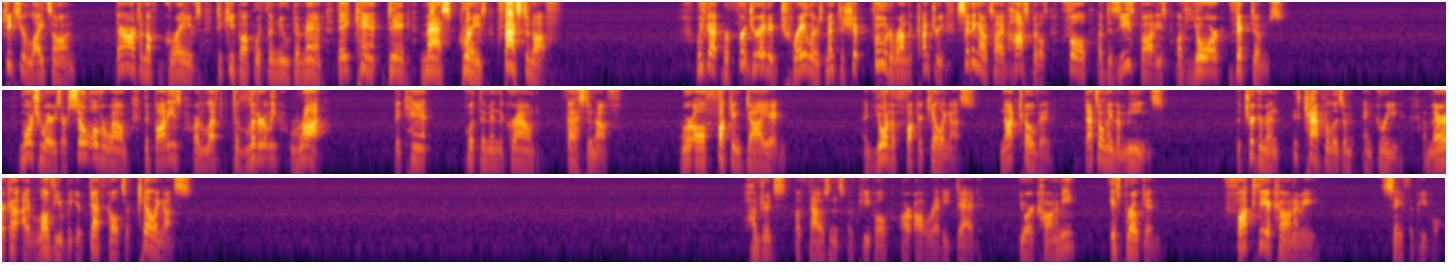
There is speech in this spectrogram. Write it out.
Keeps your lights on? There aren't enough graves to keep up with the new demand. They can't dig mass graves fast enough. We've got refrigerated trailers meant to ship food around the country sitting outside hospitals full of diseased bodies of your victims. Mortuaries are so overwhelmed that bodies are left to literally rot. They can't put them in the ground fast enough. We're all fucking dying. And you're the fucker killing us. Not COVID. That's only the means. The triggerman is capitalism and greed. America, I love you, but your death cults are killing us. Hundreds of thousands of people are already dead. Your economy is broken. Fuck the economy. Save the people.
